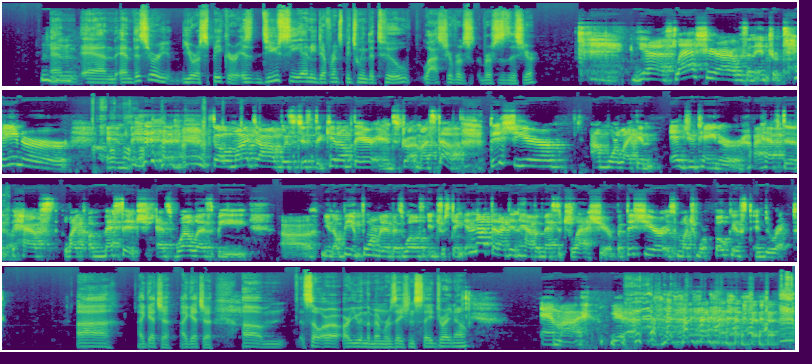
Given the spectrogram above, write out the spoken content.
Mm-hmm. And and and this year you're a speaker. Is do you see any difference between the two last year versus, versus this year? Yes, last year I was an entertainer. And then, so my job was just to get up there and strut my stuff. This year I'm more like an edutainer. I have to yeah. have like a message as well as be, uh, you know, be informative as well as interesting. And not that I didn't have a message last year, but this year is much more focused and direct. Uh, I get you. I get you. Um, so are, are you in the memorization stage right now? Am I? Yeah.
